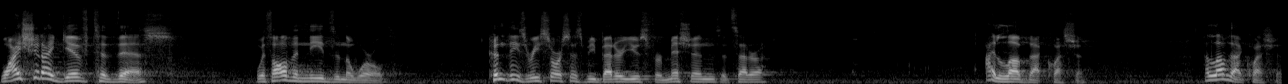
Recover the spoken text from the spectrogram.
Why should I give to this with all the needs in the world? Couldn't these resources be better used for missions, etc.? I love that question. I love that question.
